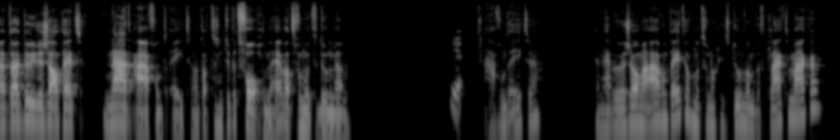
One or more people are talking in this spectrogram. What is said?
Maar dat doe je dus altijd na het avondeten. Want dat is natuurlijk het volgende, hè, wat we moeten doen dan. Ja. Avondeten. En hebben we zomaar avondeten of moeten we nog iets doen om dat klaar te maken?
